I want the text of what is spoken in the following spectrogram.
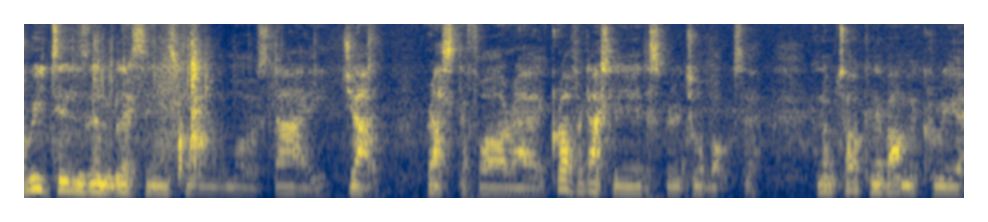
Greetings and blessings from the Most High, Jah, Rastafari, Crawford Ashley here, the spiritual boxer, and I'm talking about my career,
